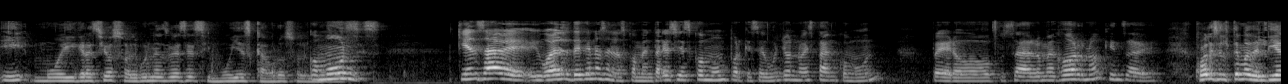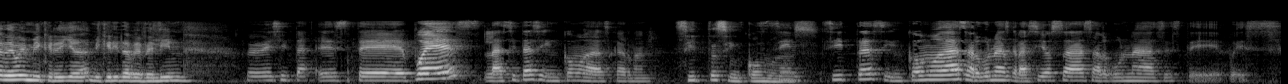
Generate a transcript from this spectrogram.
y muy gracioso algunas veces y muy escabroso algunas Común. veces. ¿Quién sabe? Igual déjenos en los comentarios si es común, porque según yo no es tan común. Pero, pues a lo mejor, ¿no? ¿Quién sabe? ¿Cuál es el tema del día de hoy, mi querida, mi querida Bebelín? Bebecita. Este, pues, las citas incómodas, carnal. Citas incómodas. citas incómodas, algunas graciosas, algunas, este, pues,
